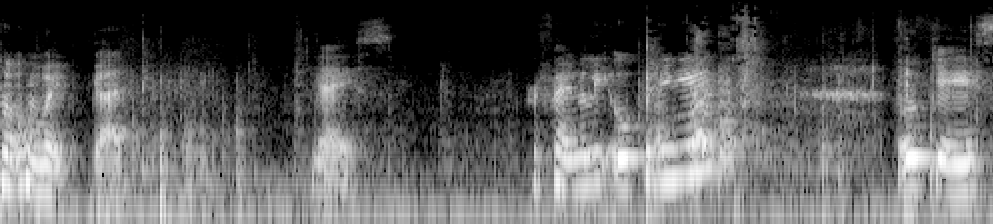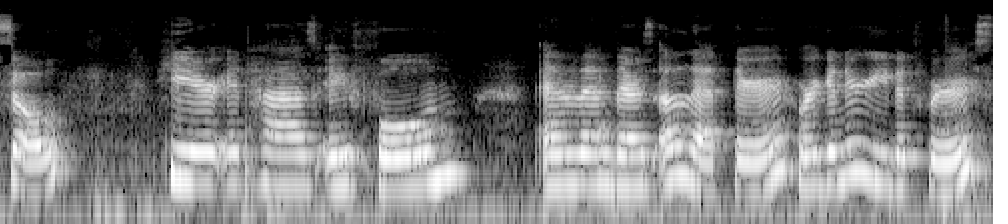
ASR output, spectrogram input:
oh my god. Guys, we're finally opening it. Okay, so here it has a foam and then there's a letter. We're gonna read it first.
